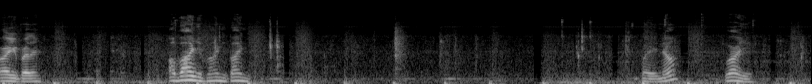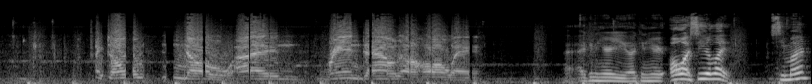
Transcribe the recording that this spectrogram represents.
Where are you, brother? Oh, behind you, behind you, behind you. Wait, no? Where are you? I don't know. I ran down a hallway. I, I can hear you. I can hear you. Oh, I see your light. See mine?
